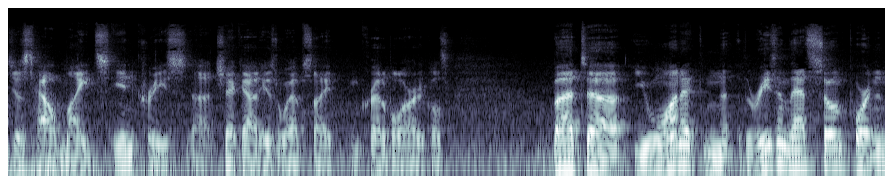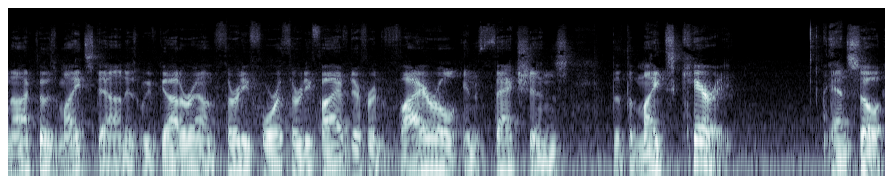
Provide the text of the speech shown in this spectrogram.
just how mites increase. Uh, check out his website, incredible articles. But uh, you want to, the reason that's so important to knock those mites down is we've got around 34, 35 different viral infections that the mites carry. And so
